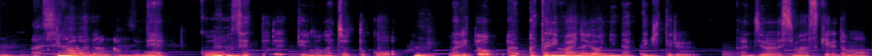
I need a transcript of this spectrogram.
うん、今はなんかもうねこう、セットでっていうのがちょっとこう、うん、割と当たり前のようになってきてる感じはしますけれども。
